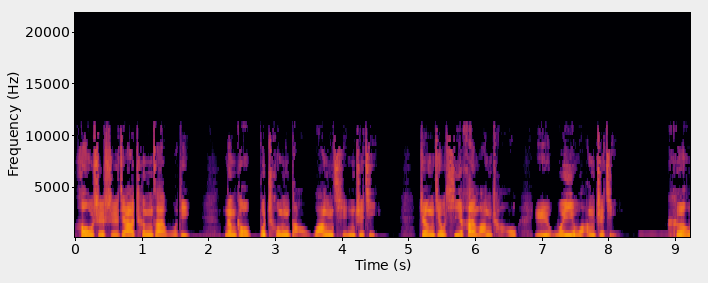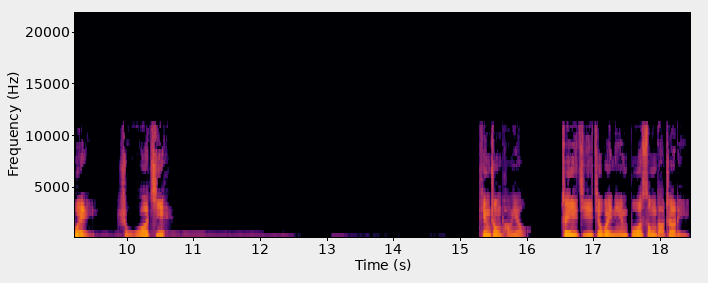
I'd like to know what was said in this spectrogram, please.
后世史家称赞武帝能够不重蹈亡秦之计，拯救西汉王朝于危亡之际，可谓卓见。听众朋友，这一集就为您播送到这里，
